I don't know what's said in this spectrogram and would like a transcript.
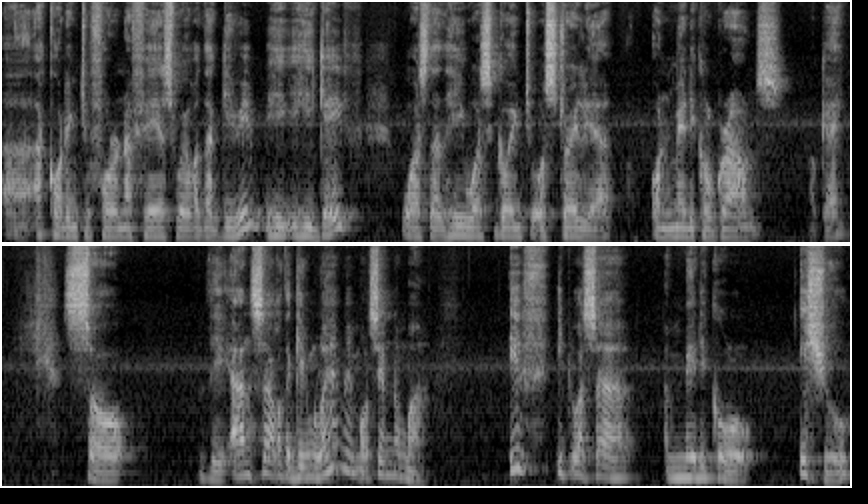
uh, according to foreign affairs where they give him he, he gave was that he was going to Australia on medical grounds. Okay, so the answer of the Gimlem Nama, if it was a, a medical issue,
